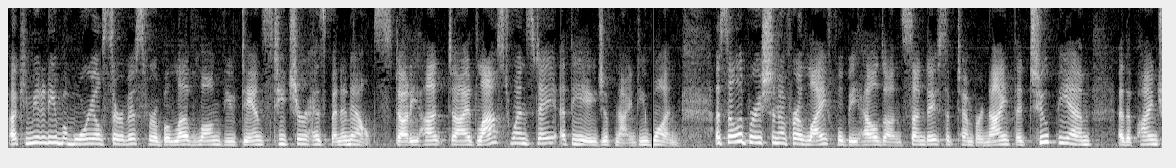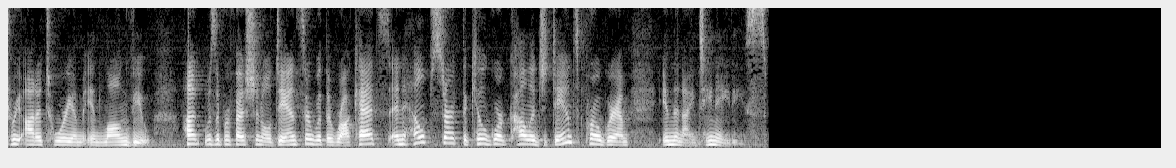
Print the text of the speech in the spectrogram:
A community memorial service for a beloved Longview dance teacher has been announced. Dottie Hunt died last Wednesday at the age of 91. A celebration of her life will be held on Sunday, September 9th at 2 p.m. at the Pine Tree Auditorium in Longview. Hunt was a professional dancer with the Rockettes and helped start the Kilgore College dance program in the 1980s.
